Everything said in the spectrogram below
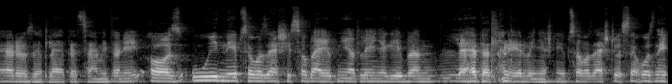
erre azért lehetett számítani. Az új népszavazási szabályok miatt lényegében lehetetlen érvényes népszavazást összehozni,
